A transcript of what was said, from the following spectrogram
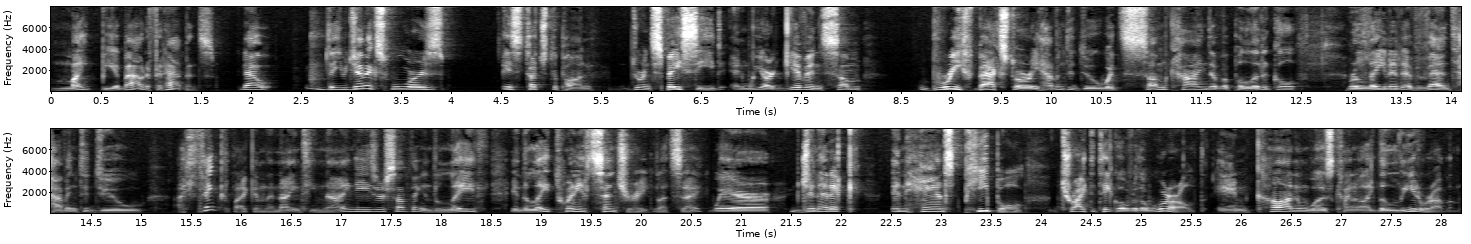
might be about if it happens. Now, the eugenics wars is touched upon during Space Seed, and we are given some brief backstory having to do with some kind of a political related event having to do I think like in the 1990s or something in the late in the late 20th century, let's say, where genetic enhanced people tried to take over the world and Khan was kind of like the leader of them.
